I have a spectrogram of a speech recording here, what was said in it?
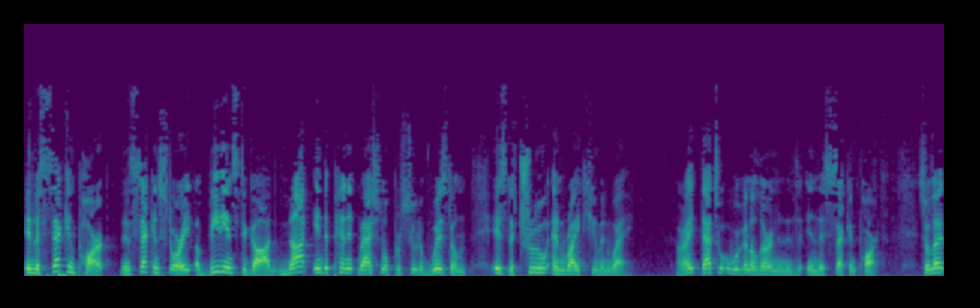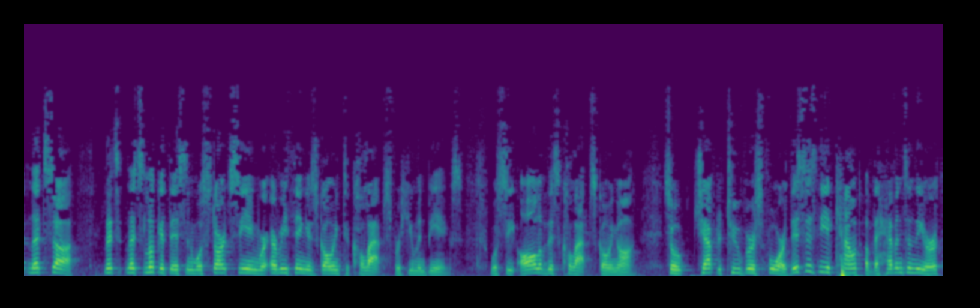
In the second part, in the second story, obedience to God, not independent rational pursuit of wisdom, is the true and right human way. Alright? That's what we're going to learn in, in, this second part. So let, let's, uh, let's, let's look at this and we'll start seeing where everything is going to collapse for human beings. We'll see all of this collapse going on. So chapter 2 verse 4, this is the account of the heavens and the earth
